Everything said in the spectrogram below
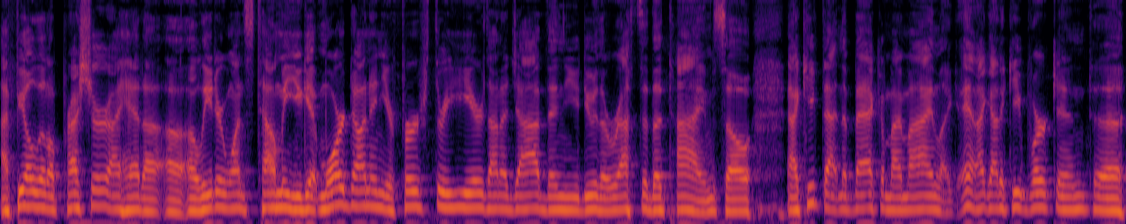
I feel a little pressure. I had a, a, leader once tell me you get more done in your first three years on a job than you do the rest of the time. So I keep that in the back of my mind like, man, I got to keep working to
